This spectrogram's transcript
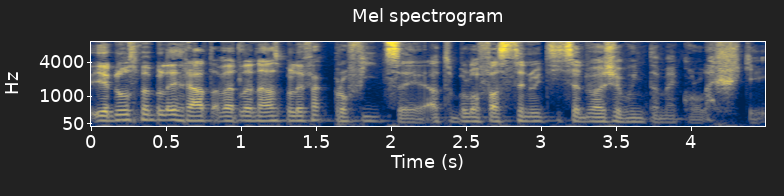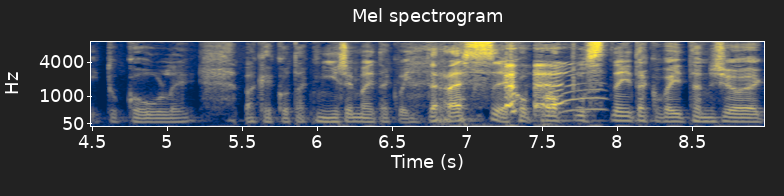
jednou jsme byli hrát a vedle nás byli fakt profíci a to bylo fascinující se dva, že oni tam jako leštějí tu kouli, pak jako tak míři mají takový dres, jako propustný, takový ten, že jo, jak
